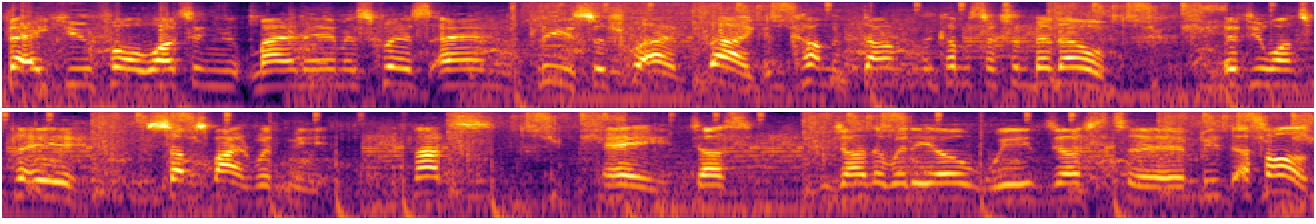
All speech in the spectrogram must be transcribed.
Thank you for watching. My name is Chris, and please subscribe, like, and comment down in the comment section below if you want to play some Smite with me. If not, hey, just enjoy the video. We just uh, beat Assault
